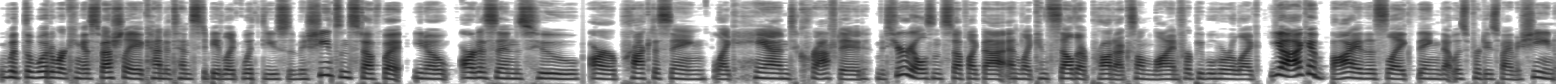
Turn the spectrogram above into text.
with the woodworking especially it kind of tends to be like with the use of machines and stuff but you know artisans who are practicing like handcrafted materials and stuff like that and like can sell their products online for people who are like yeah i could buy this like thing that was produced by a machine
